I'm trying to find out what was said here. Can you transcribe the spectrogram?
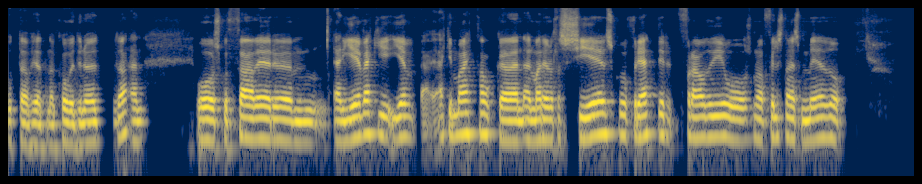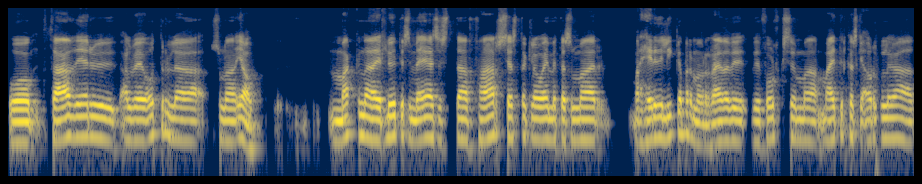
út af hérna COVID-19 auðvitað, en og sko það er, um, en ég hef ekki, ég hef ekki mætt þákað en, en maður hefur alltaf séð sko fréttir frá því og svona fylgstæðis með og, og það eru alveg ótrúlega svona, já, magnaði hlutir sem eiga sér stað þar sérstaklega og einmitt það sem maður, maður heyriði líka bara, maður ræða við, við fólk sem mætir kannski árlega að,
